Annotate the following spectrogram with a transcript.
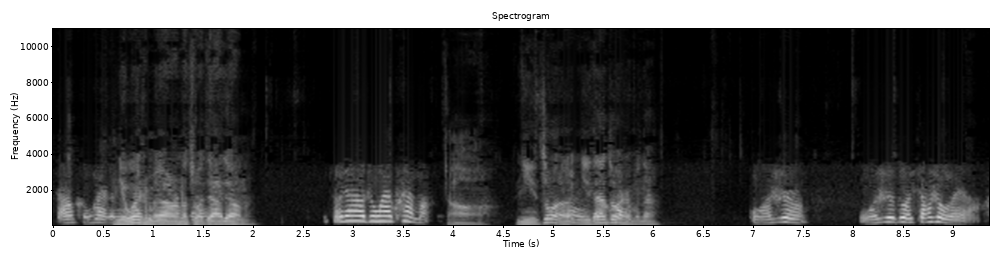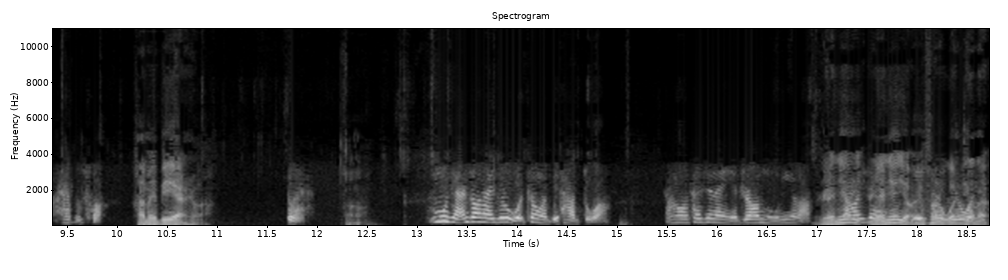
然后很快跟你为什么要让他做？家教呢？做家教挣外快嘛。啊、你做嗯你在做什么呢？我是我是做销售类的，还不错。还没毕业是吧？对，啊、目前状态就是我挣的比他多，然后他现在也知道努力了。人家人家有一份稳定的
